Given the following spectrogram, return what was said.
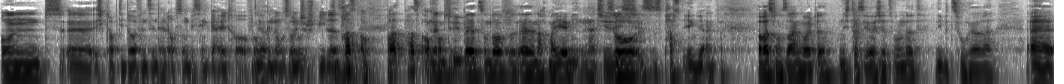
Und äh, ich glaube, die Dolphins sind halt auch so ein bisschen geil drauf, auf ja, genau absolut. solche Spieler. Das passt auch, passt auch vom Typ her zum Dorf, äh, nach Miami. Natürlich. So, es, es passt irgendwie einfach. Aber was ich noch sagen wollte, nicht, dass ihr euch jetzt wundert, liebe Zuhörer, äh,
